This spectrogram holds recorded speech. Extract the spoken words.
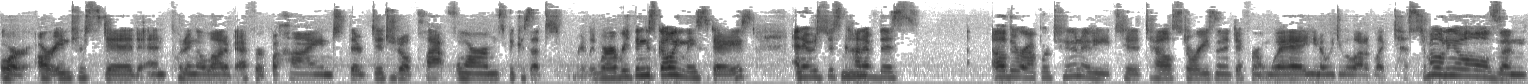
or are interested and putting a lot of effort behind their digital platforms because that's really where everything's going these days and it was just kind of this other opportunity to tell stories in a different way. You know we do a lot of like testimonials and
